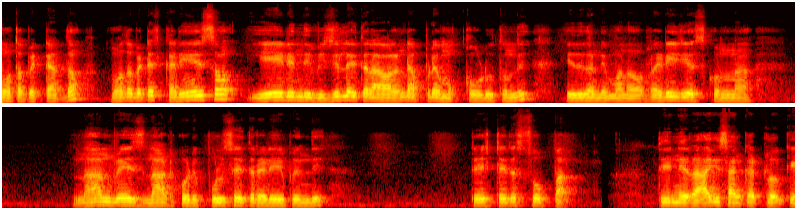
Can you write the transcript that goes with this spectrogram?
మూత పెట్టేద్దాం. మూత పెట్టేసి కనీసం ఏడెనిమిది విజిల్ అయితే రావాలంటే అప్పుడే ముక్క ఉడుకుతుంది. ఇదిగండి మనం రెడీ చేసుకున్న నాన్ వెజ్ నాటుకోడి పులుసు అయితే రెడీ అయిపోయింది. టేస్ట్ అయితే సూపర్. దీన్ని రాగి సంకట్లోకి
